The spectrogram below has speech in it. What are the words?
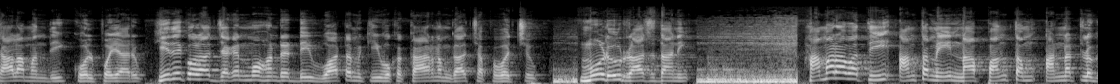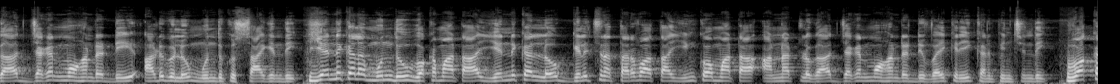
చాలా మంది కోల్పోయారు. ఇది కూడా జగన్మోహన్ రెడ్డి ఓటమికి ఒక కారణంగా చెప్పవచ్చు. మూడు రాజధాని అమరావతి అంతమే నా పంతం అన్నట్లుగా జగన్మోహన్ రెడ్డి అడుగులు ముందుకు సాగింది. ఎన్నికల ముందు ఒక మాట ఎన్నికల్లో గెలిచిన తర్వాత ఇంకో మాట అన్నట్లుగా జగన్మోహన్ రెడ్డి వైఖరి కనిపించింది. ఒక్క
